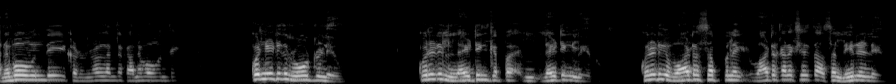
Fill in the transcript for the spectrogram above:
అనుభవం ఉంది ఇక్కడ ఉన్న వాళ్ళందరికీ అనుభవం ఉంది. కొన్నిటికి రోడ్లు లేవు కొన్నిటికి లైటింగ్ లైటింగ్ లేదు కొన్నిటికి వాటర్ సప్లై వాటర్ కనెక్షన్ అయితే అసలు లేనే లేదు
